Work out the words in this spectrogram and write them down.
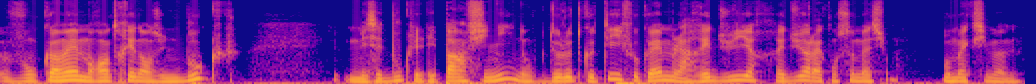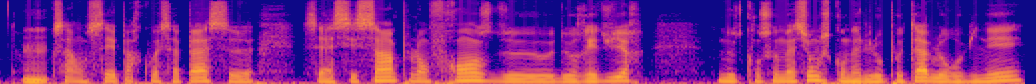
vont quand même rentrer dans une boucle, mais cette boucle elle n'est pas infinie. Donc de l'autre côté, il faut quand même la réduire, réduire la consommation au maximum. Mm. Donc ça, on sait par quoi ça passe. Euh, C'est assez simple en France de, de réduire notre consommation parce qu'on a de l'eau potable au robinet,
